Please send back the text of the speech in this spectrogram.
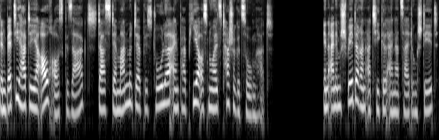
Denn Betty hatte ja auch ausgesagt, dass der Mann mit der Pistole ein Papier aus Noels Tasche gezogen hat. In einem späteren Artikel einer Zeitung steht,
